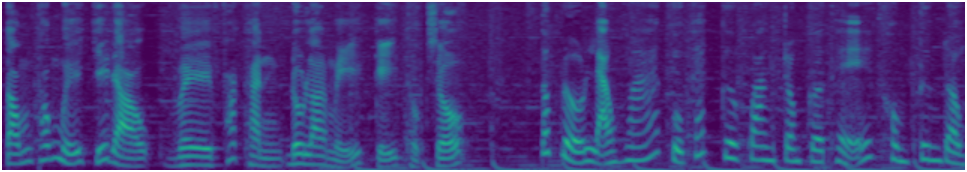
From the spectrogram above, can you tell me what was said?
Tổng thống Mỹ chỉ đạo về phát hành đô la Mỹ kỹ thuật số. Tốc độ lão hóa của các cơ quan trong cơ thể không tương đồng.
